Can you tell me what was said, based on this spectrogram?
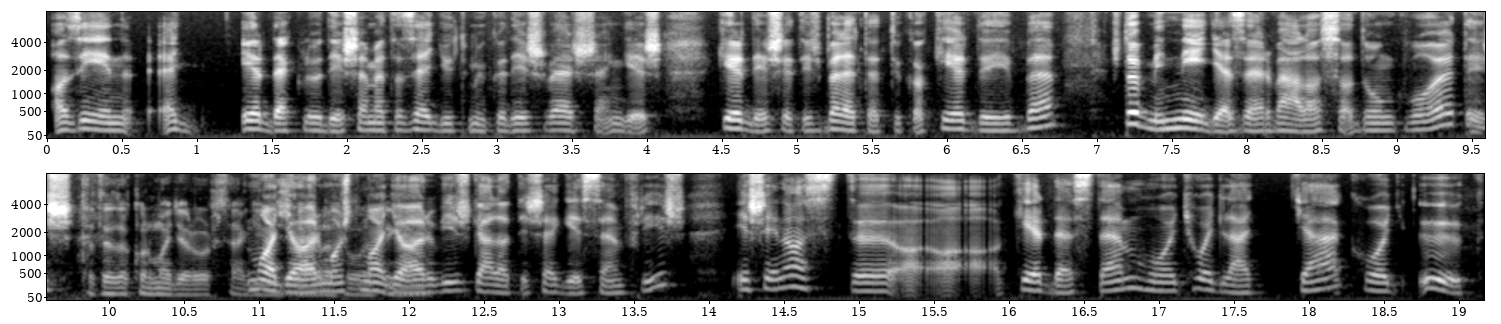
az én egy érdeklődésemet, az együttműködés, versengés kérdését is beletettük a kérdőívbe, és több mint négyezer válaszadónk volt, és... Tehát ez akkor Magyarország Magyar, most volt, magyar igen. vizsgálat is egészen friss, és én azt a, a, kérdeztem, hogy hogy látják, hogy ők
